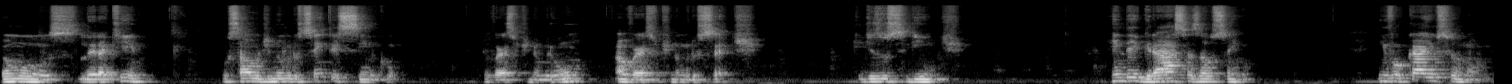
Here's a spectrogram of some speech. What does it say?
Vamos ler aqui o Salmo de número 105, do verso de número 1 ao verso de número 7, que diz o seguinte: Rendei graças ao Senhor. Invocai o seu nome.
